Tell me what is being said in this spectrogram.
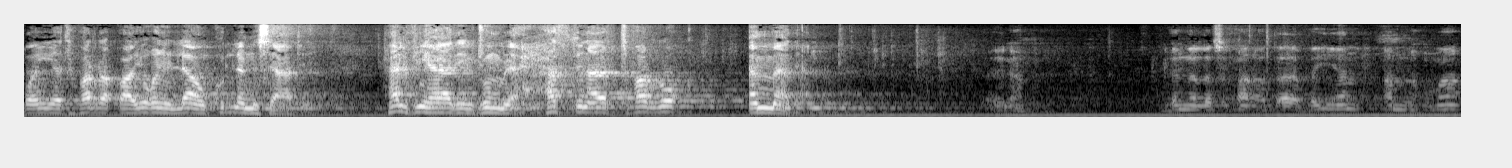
وإن يتفرقا يغني الله كل من ساعته. هل في هذه الجملة حث على التفرق أم ماذا؟ أي نعم. لأن الله سبحانه وتعالى بين انهما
